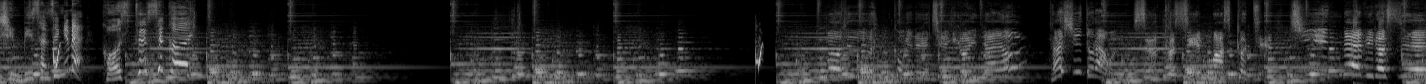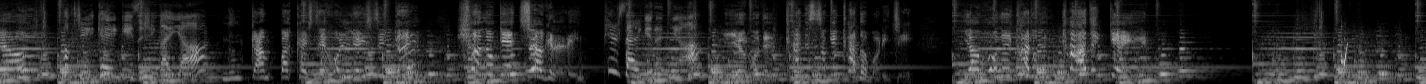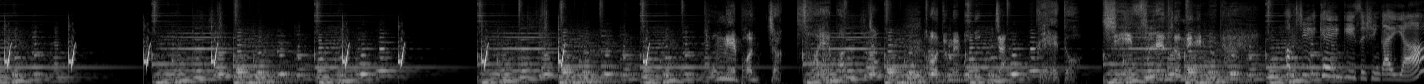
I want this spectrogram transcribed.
신비 선생님의 고스트 스쿨 모두 공연을 즐기고 있나요? 다시 돌아온 서커스의 마스코트 진 레비러스예요. 혹시 개인기 있으신가요? 눈 깜빡할 새 홀려 있을걸? 현혹의 저글링. 필살기는요? 영혼을 카드 속에 가둬버리지. 영혼을 가두는 카드 게임. 동해 번쩍 서해 번쩍 어둠의 무법자 궤도 지 슬렌더맨입니다. 혹시 개인기 있으신가요?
